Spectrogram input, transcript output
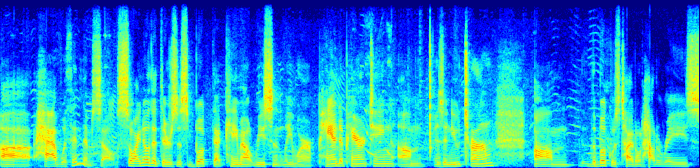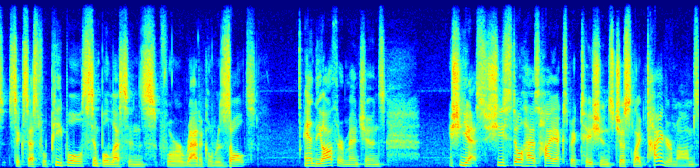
uh, have within themselves. So I know that there's this book that came out recently where panda parenting um, is a new term. Um, the book was titled How to Raise Successful People, Simple Lessons for Radical Results. And the author mentions, yes, she still has high expectations, just like Tiger Moms.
